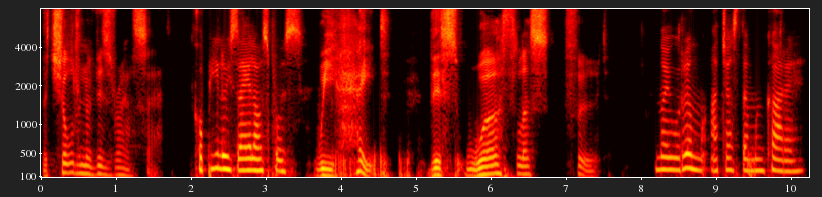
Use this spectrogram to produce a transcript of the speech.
The children of Israel said, Copiii lui Israel au spus, We hate this worthless food. noi urâm această mâncare,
